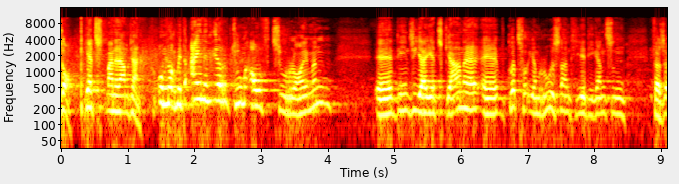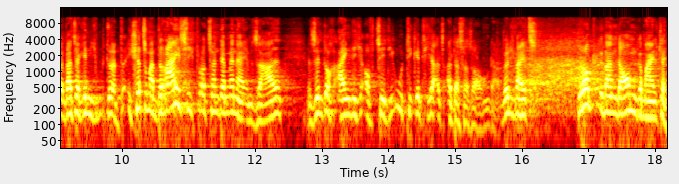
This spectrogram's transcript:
So, jetzt, meine Damen und Herren, um noch mit einem Irrtum aufzuräumen, äh, den Sie ja jetzt gerne äh, kurz vor Ihrem Ruhestand hier die ganzen, ich schätze mal 30 Prozent der Männer im Saal sind doch eigentlich auf CDU-Ticket hier als Altersversorgung da. Würde ich mal jetzt grob über den Daumen gemeint.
